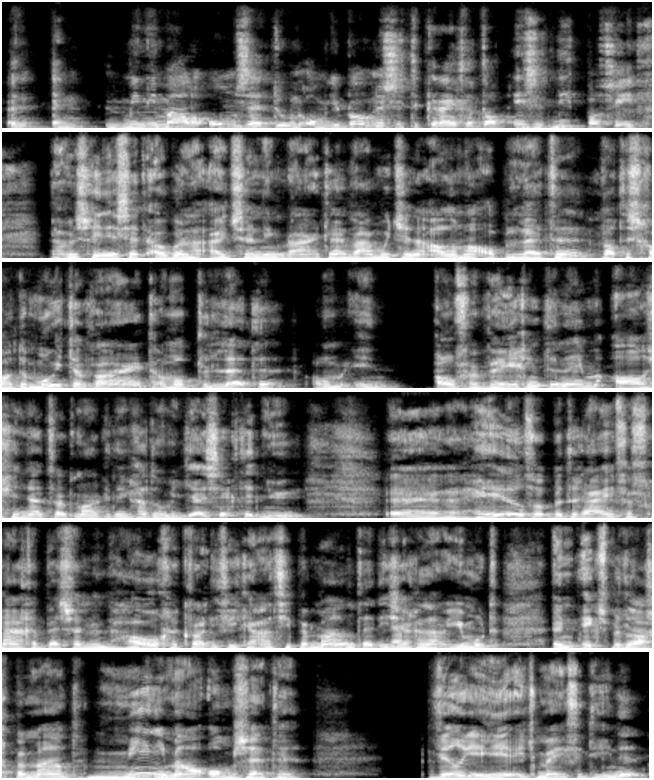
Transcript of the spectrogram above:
een, een minimale omzet doen om je bonussen te krijgen. Dan is het niet passief. Nou, misschien is het ook wel een uitzending waard. Hè? Waar moet je nou allemaal op letten? Wat is gewoon de moeite waard om op te letten? Om in overweging te nemen als je netwerkmarketing gaat doen. Want jij zegt dit nu. Uh, heel veel bedrijven vragen best wel een hoge kwalificatie per maand. Hè? Die zeggen nou, je moet een x bedrag per maand minimaal omzetten. Wil je hier iets mee verdienen?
